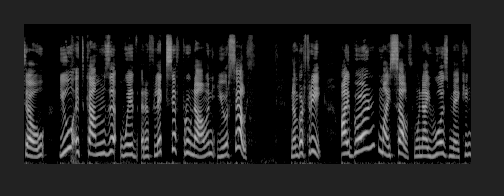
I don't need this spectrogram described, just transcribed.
So you it comes with reflexive pronoun yourself. Number three i burned myself when i was making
